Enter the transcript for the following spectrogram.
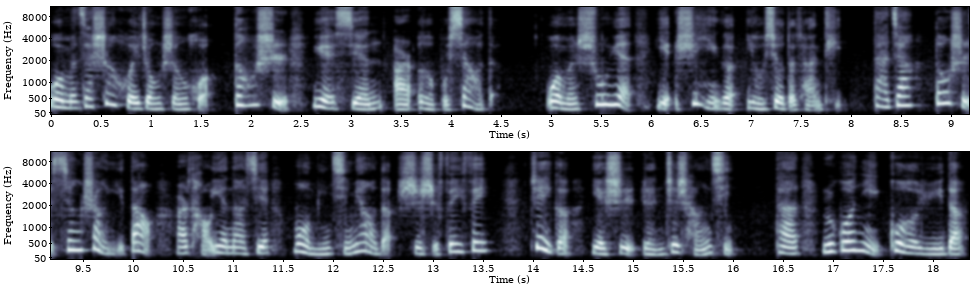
我们在社会中生活，都是越贤而恶不孝的。我们书院也是一个优秀的团体，大家都是相上一道，而讨厌那些莫名其妙的是是非非。这个也是人之常情。但如果你过于的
